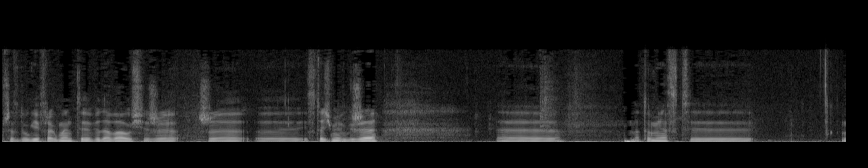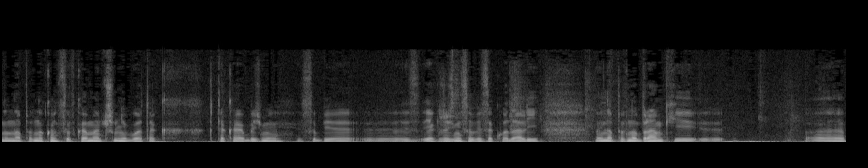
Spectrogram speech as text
przez długie fragmenty wydawało się, że, że jesteśmy w grze. Natomiast e, no na pewno końcówka meczu nie była tak, taka, jakbyśmy sobie, e, jak żeśmy sobie zakładali. No i na pewno bramki e,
